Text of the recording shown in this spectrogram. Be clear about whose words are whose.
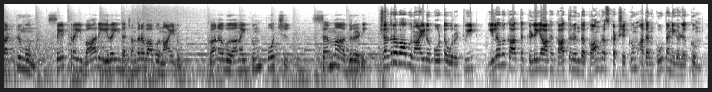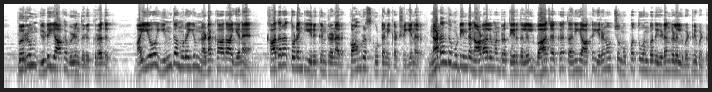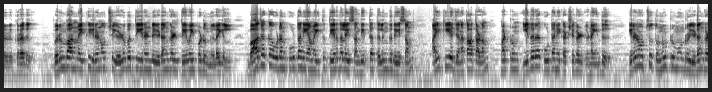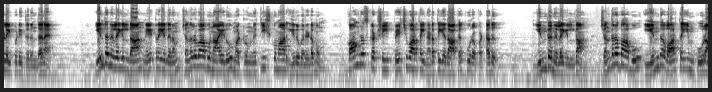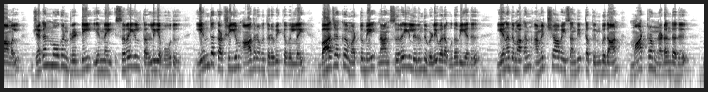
Speaker 1: சற்று முன் சேற்றை வாரி இறைந்த சந்திரபாபு நாயுடு. கனவு அனைத்தும் போச்சு. செம்ம அதிரடி. சந்திரபாபு நாயுடு போட்ட ஒரு ட்வீட் இலவு காத்த கிளியாக காத்திருந்த காங்கிரஸ் கட்சிக்கும் அதன் கூட்டணிகளுக்கும் பெரும் இடியாக விழுந்திருக்கிறது. ஐயோ இந்த முறையும் நடக்காதா என கதறத் தொடங்கி இருக்கின்றனர் காங்கிரஸ் கூட்டணி கட்சியினர். நடந்து முடிந்த நாடாளுமன்ற தேர்தலில் பாஜக தனியாக இருநூற்று முப்பத்தி ஒன்பது இடங்களில் வெற்றி பெற்றிருக்கிறது. பெரும்பான்மைக்கு இருநூற்று எழுபத்தி இரண்டு இடங்கள் தேவைப்படும் நிலையில் பாஜகவுடன் கூட்டணி அமைத்து தேர்தலை சந்தித்த தெலுங்கு தேசம் ஐக்கிய ஜனதா தளம் மற்றும் இதர கூட்டணி கட்சிகள் இணைந்து இருநூற்று தொன்னூற்று மூன்று இடங்களை பிடித்திருந்தன. இந்த நிலையில்தான் நேற்றைய தினம் சந்திரபாபு நாயுடு மற்றும் நிதிஷ்குமார் இருவரிடமும் காங்கிரஸ் கட்சி பேச்சுவார்த்தை நடத்தியதாக கூறப்பட்டது. இந்த நிலையில்தான் சந்திரபாபு எந்த வார்த்தையும் கூறாமல் ஜெகன்மோகன் ரெட்டி என்னை சிறையில் தள்ளிய போது எந்த கட்சியும் ஆதரவு தெரிவிக்கவில்லை. பாஜக மட்டுமே நான் சிறையில் இருந்து வெளிவர உதவியது. எனது மகன் அமித்ஷாவை சந்தித்த பின்புதான் மாற்றம் நடந்தது.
